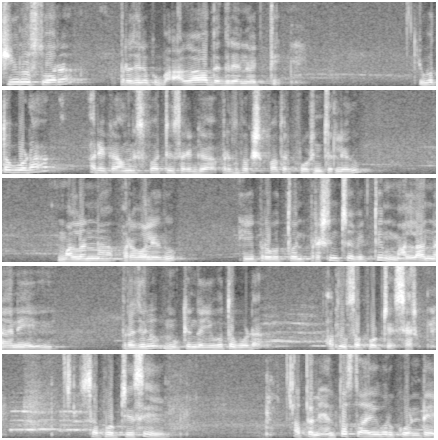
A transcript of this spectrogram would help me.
క్యూనిస్ ద్వారా ప్రజలకు బాగా దగ్గరైన వ్యక్తి. యువత కూడా అరే కాంగ్రెస్ పార్టీ సరిగ్గా ప్రతిపక్ష పాత్ర పోషించట్లేదు. మల్లన్న పర్వాలేదు. ఈ ప్రభుత్వాన్ని ప్రశ్నించే వ్యక్తి మల్లన్న అని ప్రజలు ముఖ్యంగా యువత కూడా అతను సపోర్ట్ చేశారు. సపోర్ట్ చేసి అతను ఎంత స్థాయి వరకు అంటే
